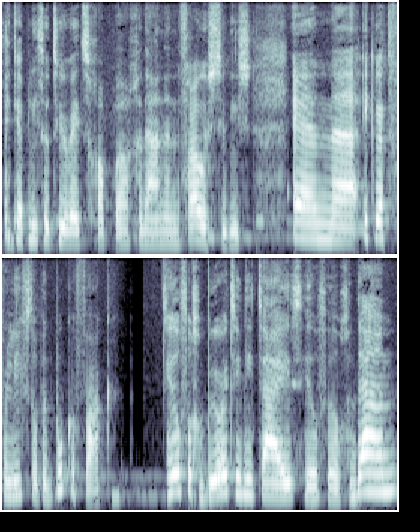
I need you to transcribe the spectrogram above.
Ik heb literatuurwetenschap gedaan en vrouwenstudies. En ik werd verliefd op het boekenvak heel veel gebeurd in die tijd, heel veel gedaan.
